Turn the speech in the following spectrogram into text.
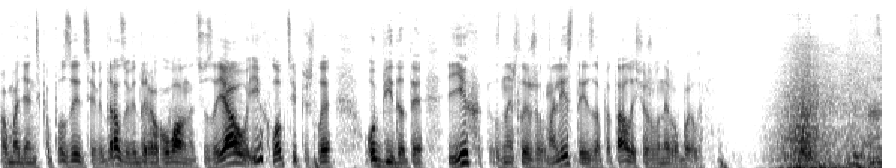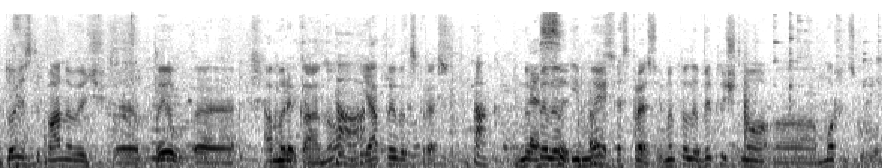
громадянська позиція. Відразу відреагував на цю заяву, і хлопці пішли обідати. Їх знайшли журналісти і запитали, що ж вони робили. Анатолій Степанович е, пив е, американо, Так. я пив експресо. Так, І Ми пили і ми еспресо. І ми пили виключно е, моршинську воду.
